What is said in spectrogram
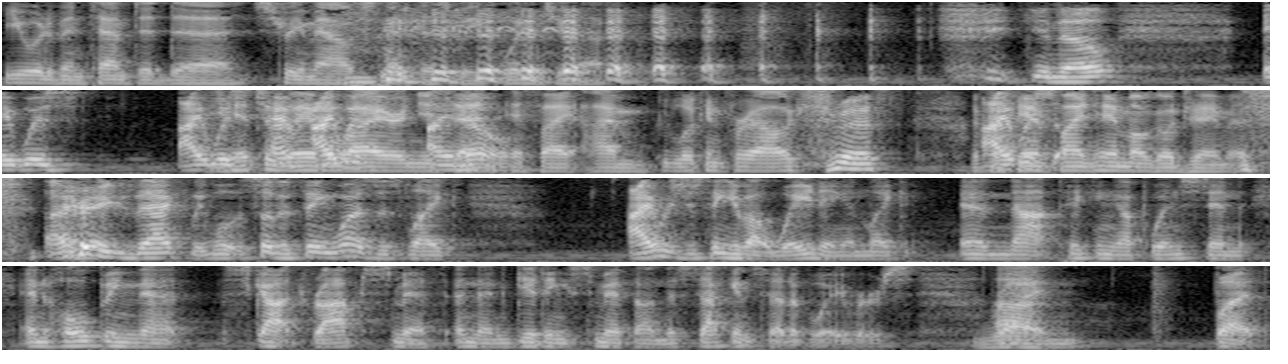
you would have been tempted to stream Alex Smith this week, wouldn't you have? you know, it was. I you was hit the temp- waiver wire and you I said, know. "If I I'm looking for Alex Smith, if I, I can't was, find him, I'll go Jameis." exactly. Well, so the thing was, is like, I was just thinking about waiting and like and not picking up Winston and hoping that Scott dropped Smith and then getting Smith on the second set of waivers. Right. Um, but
